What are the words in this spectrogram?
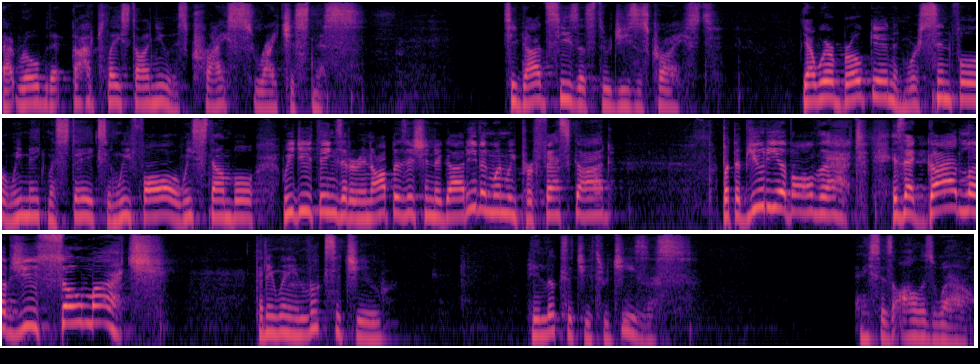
That robe that God placed on you is Christ's righteousness. See, God sees us through Jesus Christ. Yeah, we're broken and we're sinful and we make mistakes and we fall and we stumble. We do things that are in opposition to God, even when we profess God. But the beauty of all that is that God loves you so much that when He looks at you, He looks at you through Jesus. And He says, All is well.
